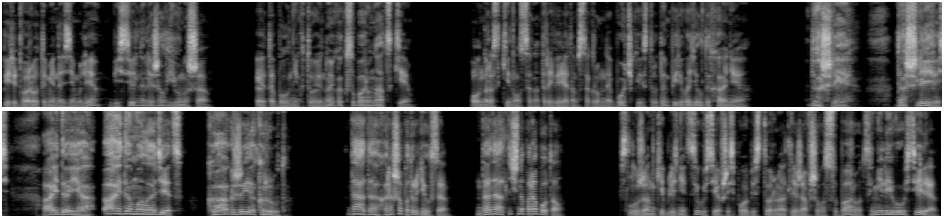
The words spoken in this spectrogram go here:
Перед воротами на земле бессильно лежал юноша. Это был никто иной, как Субару. Он раскинулся на траве рядом с огромной бочкой и с трудом переводил дыхание. «Дошли! Дошли ведь! Ай да я! Ай да молодец! Как же я крут!» «Да, да, хорошо потрудился. Да-да, отлично поработал». Служанки-близнецы, усевшись по обе стороны от лежавшего Субару, оценили его усилия,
